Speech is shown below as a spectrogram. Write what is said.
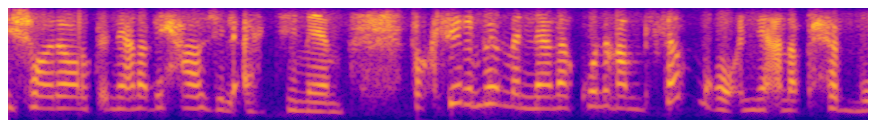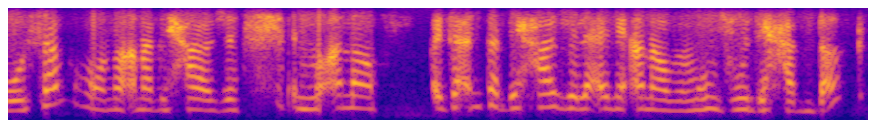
إشارات إني أنا بحاجة لإهتمام. فكثير مهم إني أنا أكون عم بسمعه إني أنا بحبه وسمعه إنه أنا بحاجة إنه أنا إذا أنت بحاجة لإلي أنا موجودة حدك.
